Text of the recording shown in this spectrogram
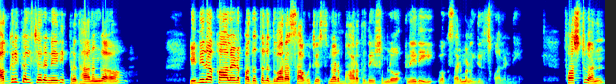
అగ్రికల్చర్ అనేది ప్రధానంగా ఎన్ని రకాలైన పద్ధతుల ద్వారా సాగు చేస్తున్నారు భారతదేశంలో అనేది ఒకసారి మనం తెలుసుకోవాలండి. ఫస్ట్ వన్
